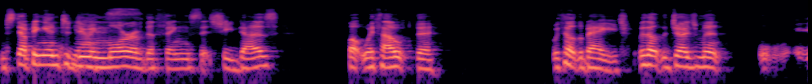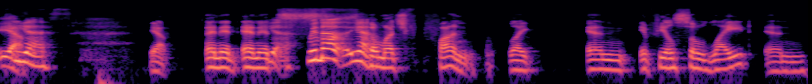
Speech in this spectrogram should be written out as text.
I'm stepping into doing more of the things that she does but without the without the baggage without the judgment. Yeah. Yes. Yeah. And it and it's Without- yeah. so much fun. Like and it feels so light and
